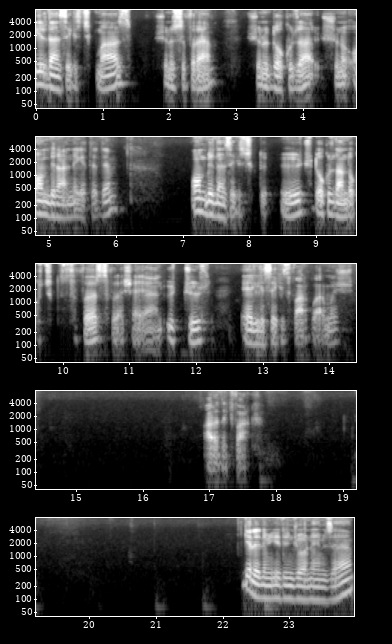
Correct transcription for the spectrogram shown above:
1'den 8 çıkmaz. Şunu 0'a. Şunu 9'a. Şunu 11 haline getirdim. 11'den 8 çıktı 3. 9'dan 9 çıktı 0. 0 aşağı yani 358 fark varmış. Aradaki fark. Gelelim 7. örneğimize.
